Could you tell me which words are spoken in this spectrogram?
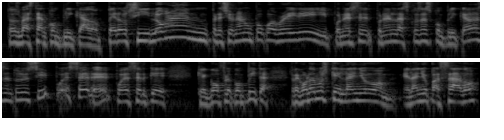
entonces va a estar complicado. Pero si logran presionar un poco a Brady y ponerse, poner las cosas complicadas, entonces sí, puede ser, ¿eh? puede ser que, que Goff le compita. Recordemos que el año, el año pasado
